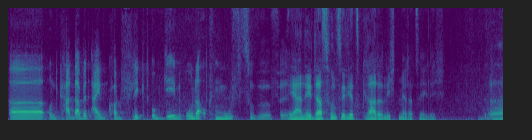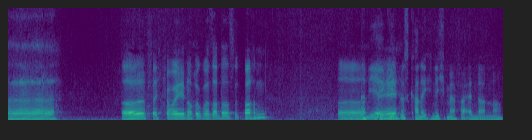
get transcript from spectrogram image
äh, und kann damit einen Konflikt umgehen, ohne auf Move zu würfeln. Ja, nee, das funktioniert jetzt gerade nicht mehr tatsächlich. Äh, äh, vielleicht kann man hier noch irgendwas anderes mitmachen. Äh, Die Ergebnis kann ich nicht mehr verändern, ne?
